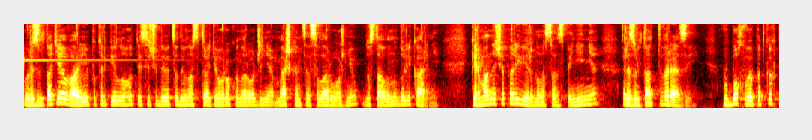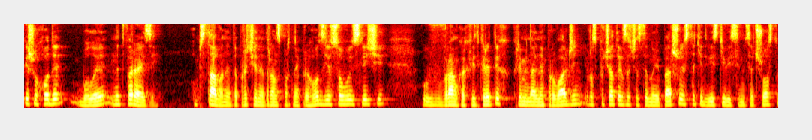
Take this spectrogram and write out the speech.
У результаті аварії потерпілого 1993 року народження мешканця села Рожнів доставлено до лікарні. Керманича перевірено на стан сп'яніння, результат тверезий. В обох випадках пішоходи були нетверезі. Обставини та причини транспортних пригод з'ясовують слідчі в рамках відкритих кримінальних проваджень, розпочатих за частиною 1 статті 286,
